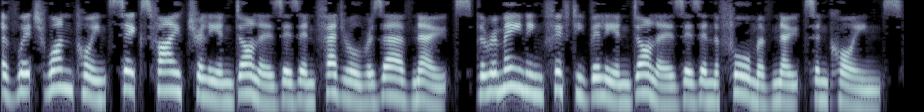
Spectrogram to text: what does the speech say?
of which $1.65 trillion is in Federal Reserve notes, the remaining $50 billion is in the form of notes and coins.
